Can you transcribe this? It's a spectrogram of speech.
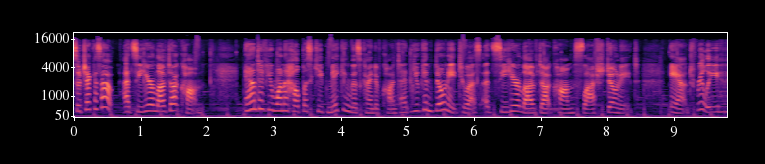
So check us out at SeeHearLove.com. And if you want to help us keep making this kind of content, you can donate to us at SeeHearLove.com slash donate. And really,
